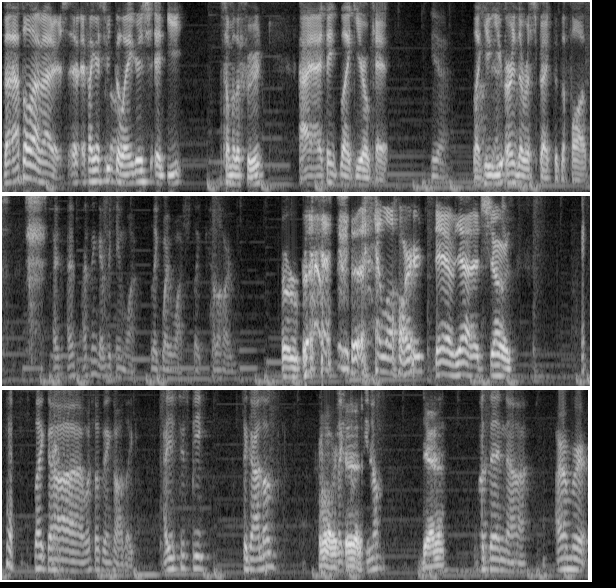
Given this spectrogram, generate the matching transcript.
That, that's all that matters. If, if I can speak the language and eat some of the food, I, I think like you're okay. Yeah. Like you, you earn the respect of the fobs. I, I, I think I became white, like whitewashed, like hella hard. Hella hard. Damn. Yeah, it shows. Like uh, what's that thing called? Like I used to speak Tagalog, Oh like shit. know, Yeah. but then uh, I remember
